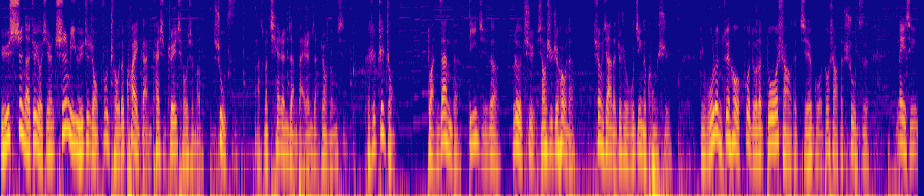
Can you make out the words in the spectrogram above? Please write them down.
于是呢，就有些人痴迷于这种复仇的快感，开始追求什么数字啊，什么千人斩、百人斩这种东西。可是这种短暂的低级的乐趣消失之后呢，剩下的就是无尽的空虚。你无论最后获得了多少的结果，多少的数字，内心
